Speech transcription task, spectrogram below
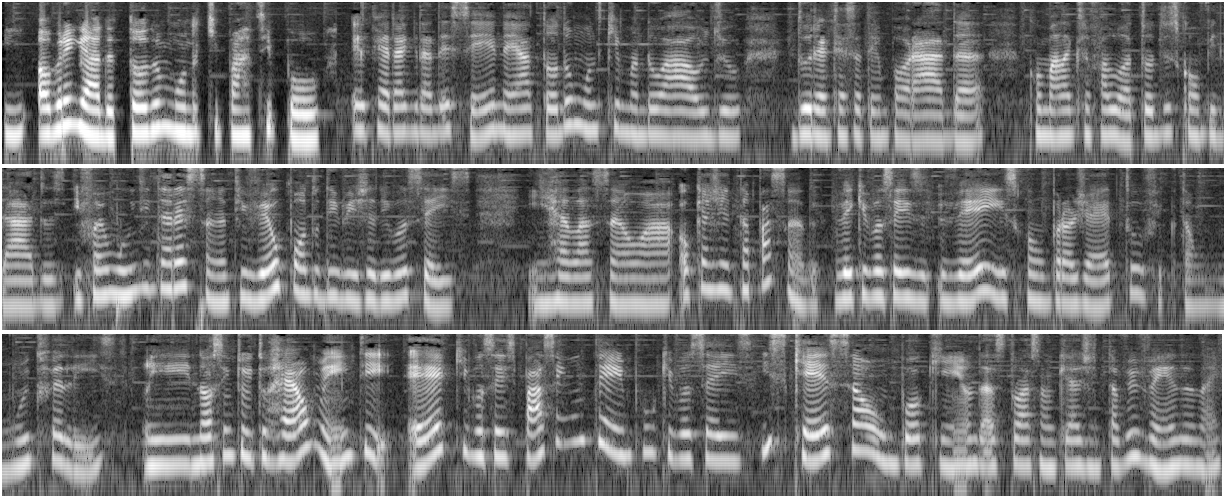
E obrigada a todo mundo que participou. Eu quero agradecer, né, a todo mundo que mandou áudio durante essa temporada, como a Alexa falou, a todos os convidados. E foi muito interessante ver o ponto de vista de vocês em relação ao que a gente tá passando. Ver que vocês veem isso como projeto, fico tão muito feliz. E nosso intuito realmente é que vocês passem um tempo, que vocês esqueçam um pouquinho da situação que a gente tá vivendo, né?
